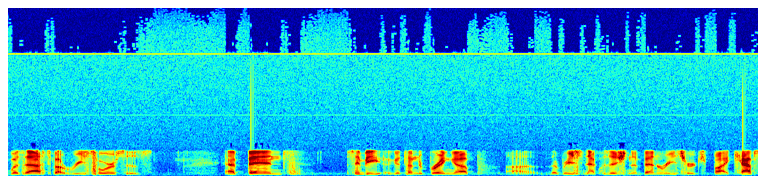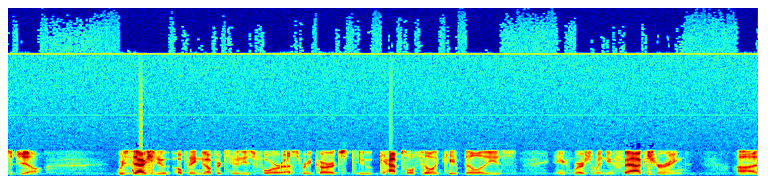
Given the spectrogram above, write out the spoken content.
was asked about resources at Bend. It's maybe a good time to bring up uh, the recent acquisition of Bend Research by Capsugel, which is actually opening new opportunities for us in regards to capsule filling capabilities and commercial manufacturing. Uh,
